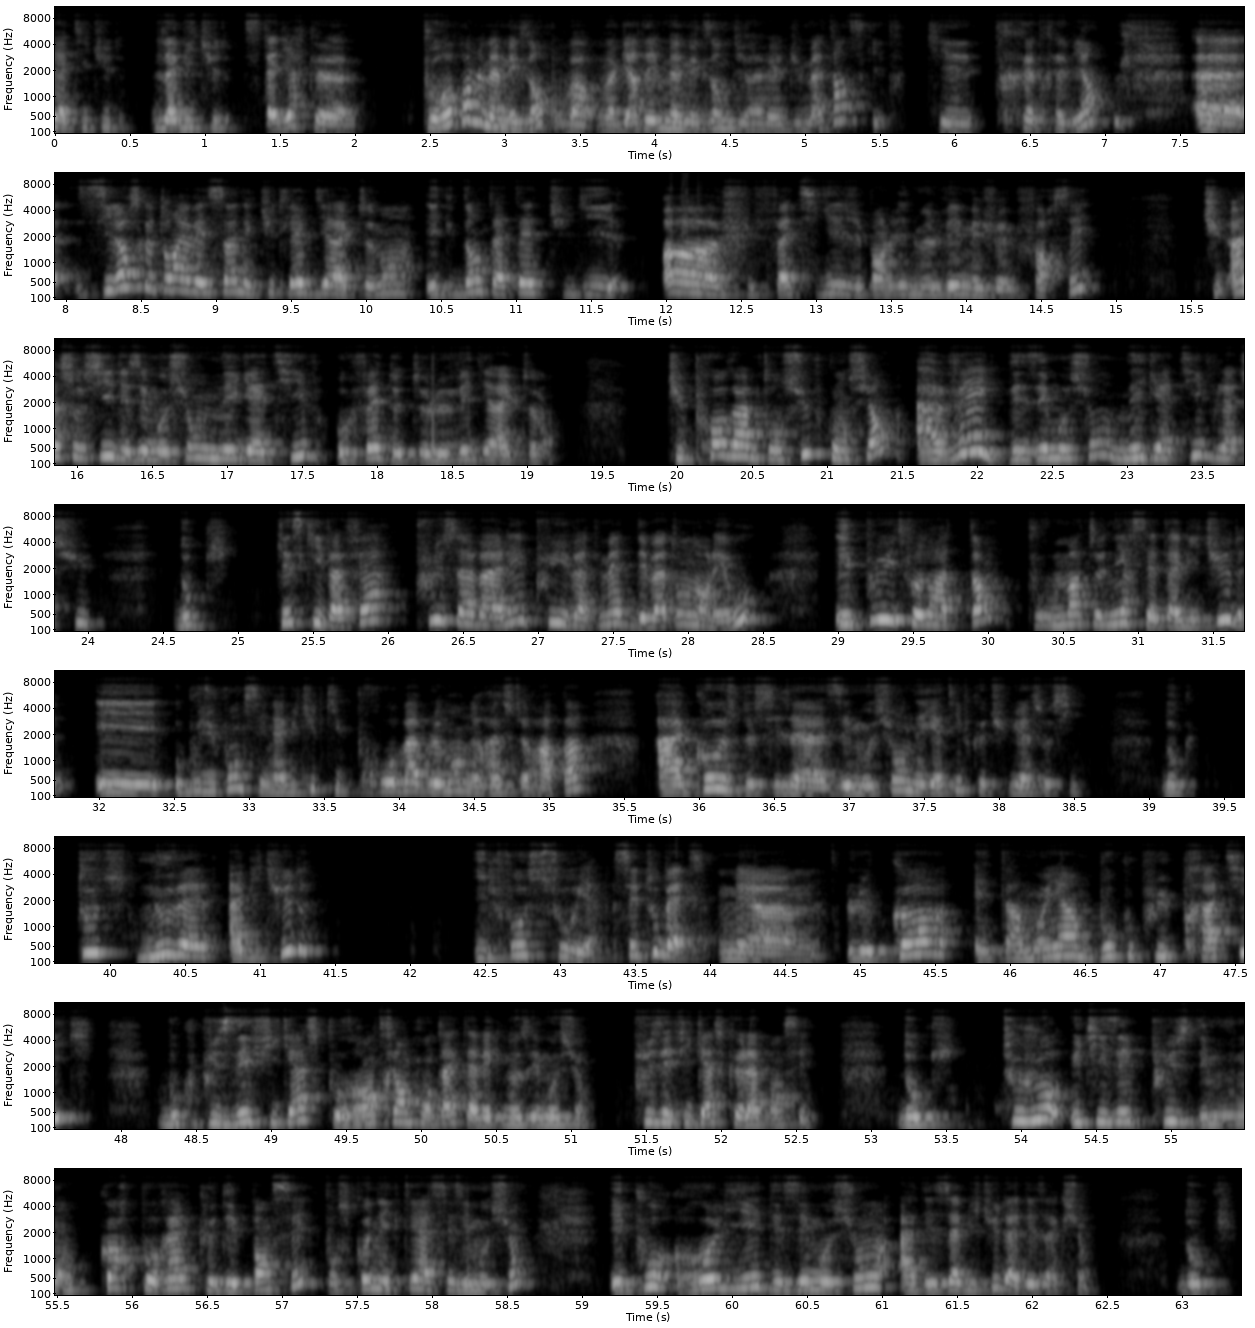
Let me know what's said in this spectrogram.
l'habitude. C'est-à-dire que pour reprendre le même exemple, on va, garder le même exemple du réveil du matin, ce qui est, très très bien. Euh, si lorsque ton réveil sonne et que tu te lèves directement et que dans ta tête tu dis oh je suis fatigué, j'ai pas envie de me lever mais je vais me forcer, tu associes des émotions négatives au fait de te lever directement. Tu programmes ton subconscient avec des émotions négatives là-dessus. Donc qu'est-ce qu'il va faire? Plus ça va aller, plus il va te mettre des bâtons dans les roues, et plus il te faudra de temps pour maintenir cette habitude. Et au bout du compte, c'est une habitude qui probablement ne restera pas à cause de ces euh, émotions négatives que tu lui associes. Donc, toute nouvelle habitude, il faut sourire. C'est tout bête, mais euh, le corps est un moyen beaucoup plus pratique, beaucoup plus efficace pour rentrer en contact avec nos émotions, plus efficace que la pensée. Donc, toujours utiliser plus des mouvements corporels que des pensées pour se connecter à ces émotions et pour relier des émotions à des habitudes, à des actions. Donc,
